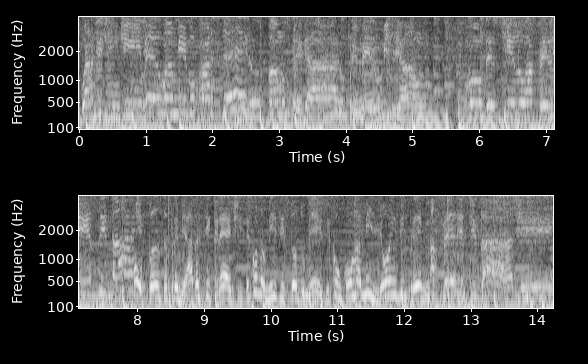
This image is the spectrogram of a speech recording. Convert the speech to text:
guarde din-din, meu amigo parceiro. Vamos pegar o primeiro milhão. Com destino à felicidade. Poupança premiada Sicredi. Economize todo mês e concorra a milhões em prêmios. A felicidade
